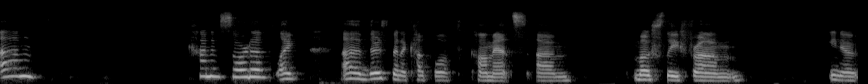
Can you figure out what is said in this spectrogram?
Um, kind of sort of like uh, there's been a couple of comments um, mostly from you know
